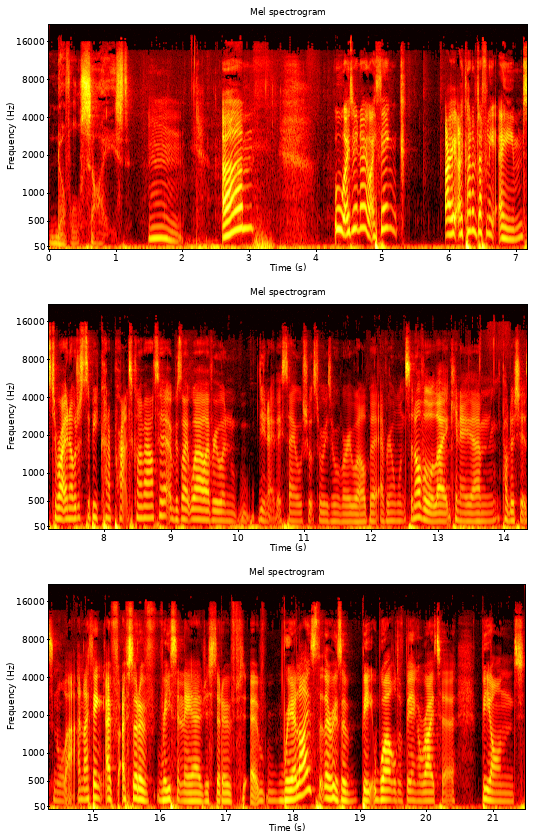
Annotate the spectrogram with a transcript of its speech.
novel sized? Mm. Um. Oh, I don't know. I think I, I kind of definitely aimed to write a novel just to be kind of practical about it. I was like, well, everyone, you know, they say all short stories are all very well, but everyone wants a novel, like you know, um, publishers and all that. And I think I've I've sort of recently I've just sort of uh, realized that there is a be- world of being a writer beyond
